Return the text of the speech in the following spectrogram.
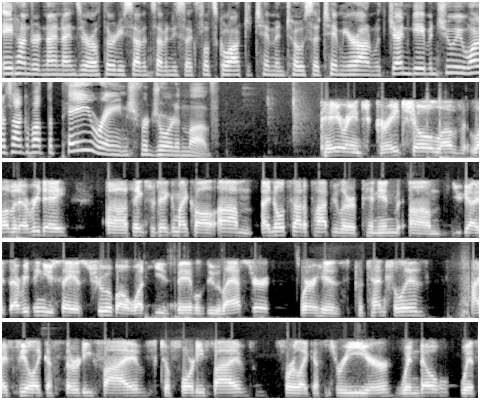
800 990 3776. Let's go out to Tim and Tosa. Tim, you're on with Jen, Gabe, and Chewy. Want to talk about the pay range for Jordan Love? Pay range, great show. Love love it every day. Uh, thanks for taking my call. Um, I know it's not a popular opinion. Um, you guys, everything you say is true about what he's been able to do last year, where his potential is. I feel like a 35 to 45 for like a three year window with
